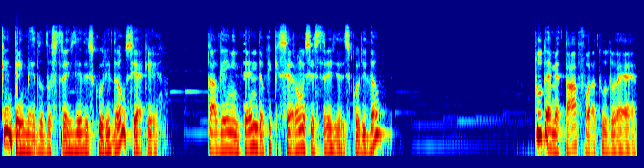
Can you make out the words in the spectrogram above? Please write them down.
Quem tem medo dos três dias de escuridão, se é que alguém entende o que, que serão esses três dias de escuridão? Tudo é metáfora, tudo é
